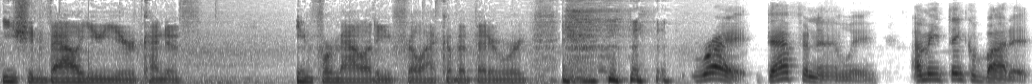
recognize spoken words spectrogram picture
you should value your kind of informality for lack of a better word. Right definitely. I mean think about it.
